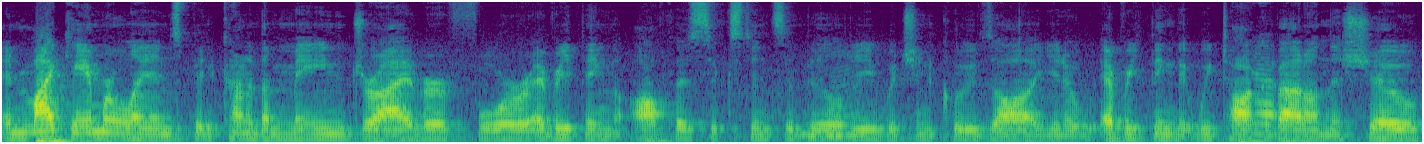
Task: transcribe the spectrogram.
and Mike Ammerlaan's been kind of the main driver for everything Office extensibility, Mhm. which includes all you know everything that we talk Yeah. about on the show.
